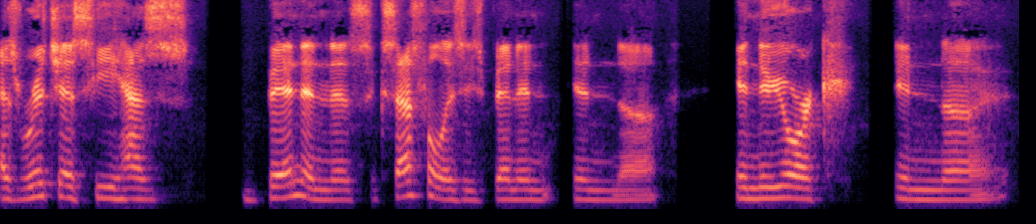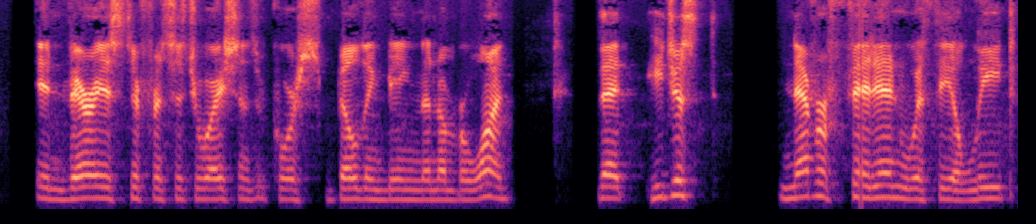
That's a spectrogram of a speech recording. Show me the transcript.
as rich as he has been and as successful as he's been in in uh, in New York, in uh, in various different situations, of course, building being the number one that he just never fit in with the elite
